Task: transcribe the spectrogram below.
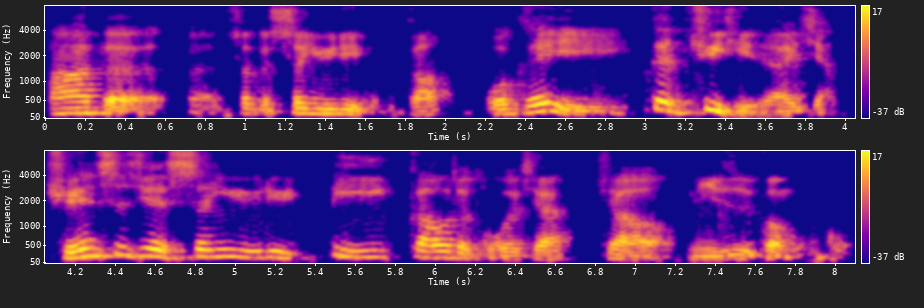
它的呃这个生育率很高。我可以更具体的来讲，全世界生育率第一高的国家叫尼日共和国，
